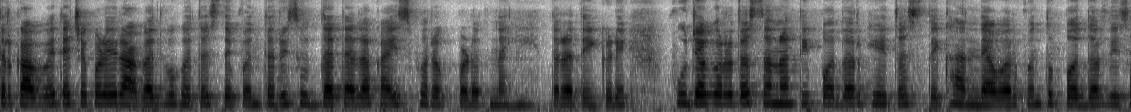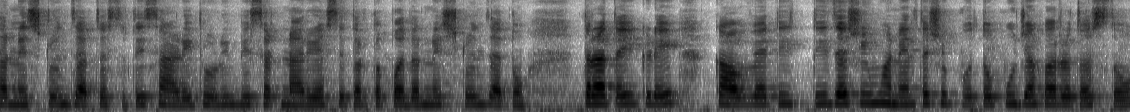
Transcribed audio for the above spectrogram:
तर काव्य त्याच्याकडे रागात बघत असते पण तरीसुद्धा त्याला काहीच फरक पडत नाही. तर आता इकडे पूजा करत असताना ती पदर घेत असते खांद्यावर पण तो पदर तिचा निसटून जात असतो. ती साडी थोडी दिसत झटणारी असते तर तो पदर निसटून जातो. तर आता इकडे काव्या ती ती जशी म्हणेल तशी तो पूजा करत असतो.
